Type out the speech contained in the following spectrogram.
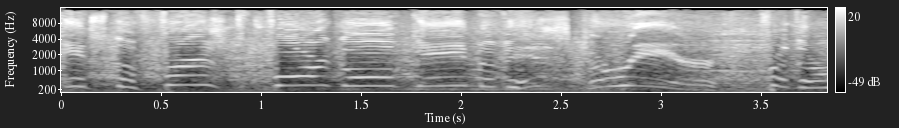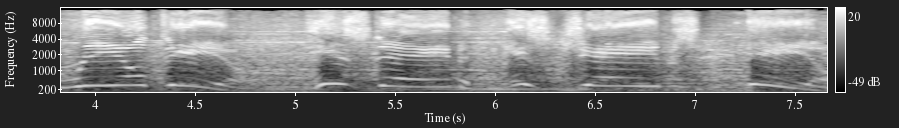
It's the first four-goal game of his career for the real deal. His name is James Neal.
